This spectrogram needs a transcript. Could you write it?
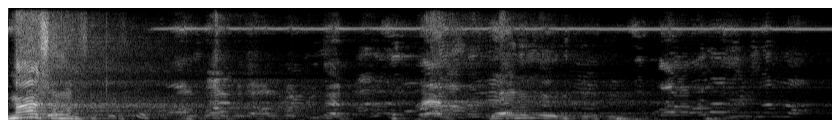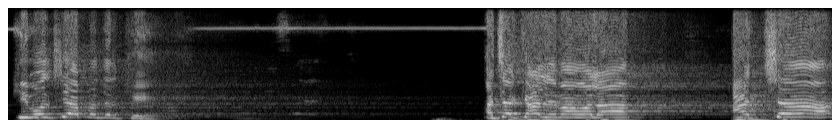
না সময় নাই। কি বলছি আপনাদেরকে? আচ্ছা কালেমাওয়ালা আচ্ছা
